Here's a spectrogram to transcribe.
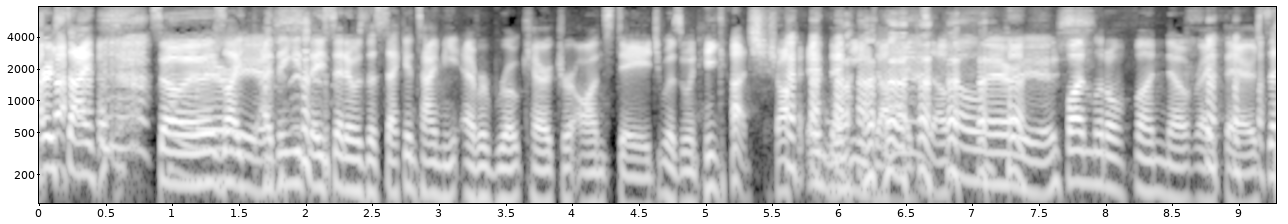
first time. So it was like I think they said it was the second time he ever broke character on stage was when he got shot and then he died. So hilarious. fun little fun note right there. So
